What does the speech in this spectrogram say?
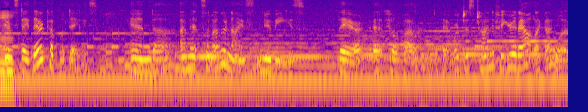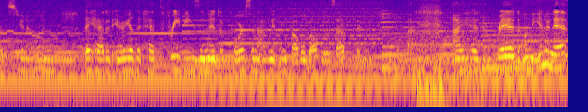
and Mm. stayed there a couple of days. And uh, I met some other nice newbies there at Help Island that were just trying to figure it out like I was, you know, and they had an area that had freebies in it, of course, and I went and gobbled all those up. And uh, I had read on the internet.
